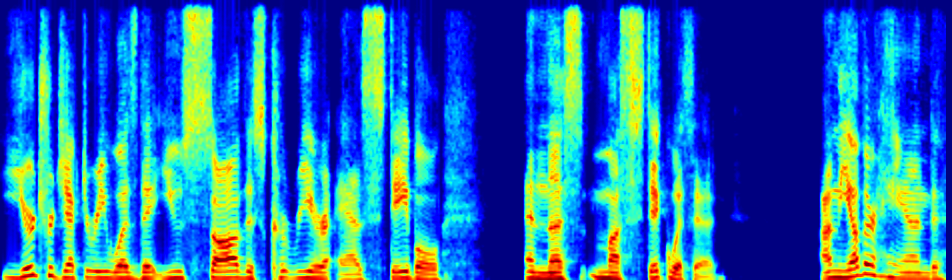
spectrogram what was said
your trajectory was that you saw this career as stable and thus must stick with it. On the other hand,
